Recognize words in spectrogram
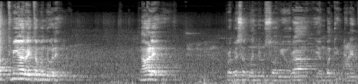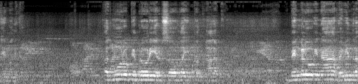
ಆತ್ಮೀಯ ರೈತ ಬಂಧುಗಳೇ, ನಾಳೆ ಪ್ರೊಫೆಸರ್ ನಂಜುಂಡಸ್ವಾಮಿಯವರ ಎಂಬತ್ತೆಂಟನೇ ಜನ್ಮದಿನ. ಹದಿಮೂರು ಫೆಬ್ರವರಿ ಎರಡು ಸಾವಿರದ ಇಪ್ಪತ್ತ್ನಾಲ್ಕು ಬೆಂಗಳೂರಿನ ರವೀಂದ್ರ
